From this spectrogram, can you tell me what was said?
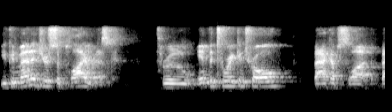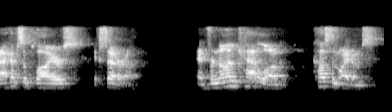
You can manage your supply risk through inventory control, backup, slot, backup suppliers, etc. And for non-catalog custom items,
